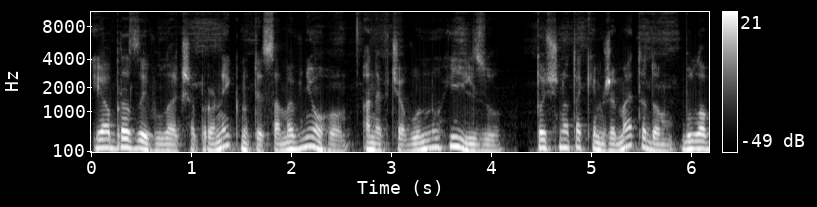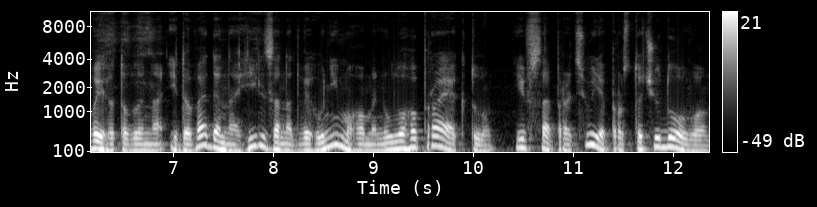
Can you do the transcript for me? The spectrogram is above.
і абразиву легше проникнути саме в нього, а не в чавунну гільзу. Точно таким же методом була виготовлена і доведена гільза на двигуні мого минулого проекту, і все працює просто чудово.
